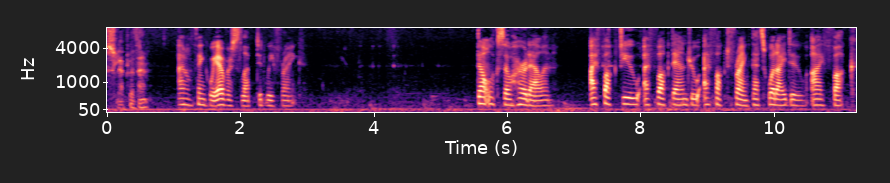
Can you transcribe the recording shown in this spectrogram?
slept with him. I don't think we ever slept, did we, Frank? Don't look so hurt, Alan. I fucked you, I fucked Andrew, I fucked Frank. That's what I do. I fuck.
